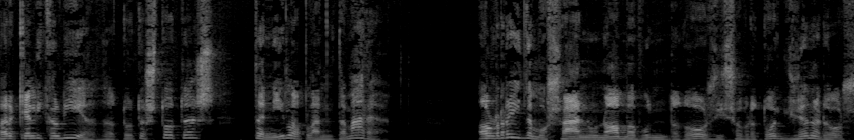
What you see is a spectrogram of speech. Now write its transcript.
perquè li calia, de totes totes, tenir la planta mare. El rei de Mossant, un home bondadós i sobretot generós,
